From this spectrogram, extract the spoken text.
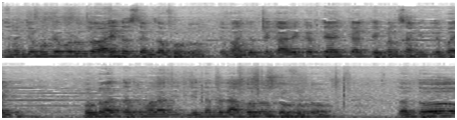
धनंजय मुंडे बरोबर तर आहेतच त्यांचा फोटो. ते भाजपचे कार्यकर्ते आहेत का ते पण सांगितले पाहिजे. फोटो आता तुम्हाला जितेंद्र दाखवतोच तो फोटो. तर तो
